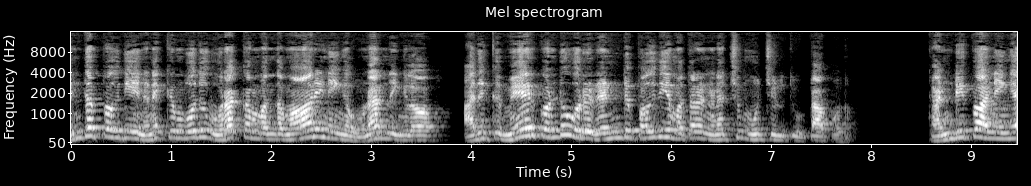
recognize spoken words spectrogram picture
எந்த பகுதியை நினைக்கும் போது உறக்கம் வந்த மாதிரி நீங்க உணர்ந்தீங்களோ அதுக்கு மேற்கொண்டு ஒரு ரெண்டு பகுதியை மாத்திரம் நினைச்சு மூச்சு இழுத்து விட்டா போதும். கண்டிப்பா நீங்க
